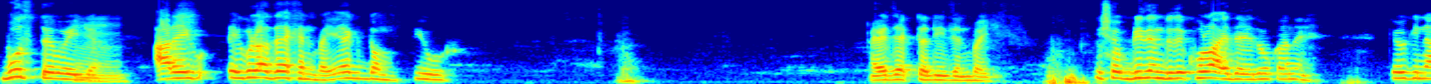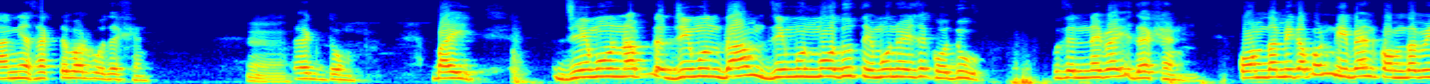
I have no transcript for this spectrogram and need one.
বুঝতে হবে এইটা। আর এগুলা দেখেন ভাই একদম পিওর এই যে একটা ডিজাইন ভাই। এইসব ডিজাইন যদি খোলাই দেয় দোকানে কেউ কি না নিয়ে থাকতে পারব দেখেন? হ্যাঁ। একদম। ভাই যেমন আপনার যেমন দাম যেমন মধু তেমন হয়েছে কদু বুঝলেন নাই ভাই? দেখেন কম দামি কাপড় নিবেন কম দামি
